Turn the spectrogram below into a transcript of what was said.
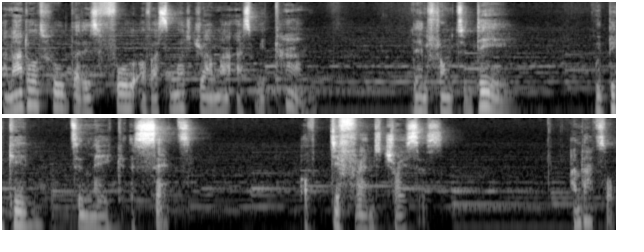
an adulthood that is full of as much drama as we can, then from today we begin to make a set of different choices. And that's all.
